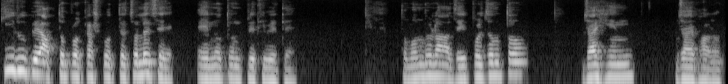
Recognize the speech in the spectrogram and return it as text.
কি রূপে আত্মপ্রকাশ করতে চলেছে এই নতুন পৃথিবীতে। তো বন্ধুরা, আজ এই পর্যন্ত। জয় হিন্দ, জয় ভারত।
